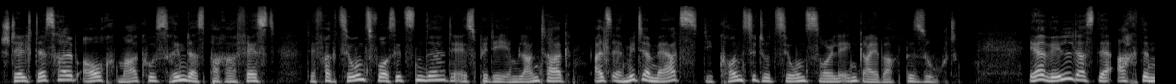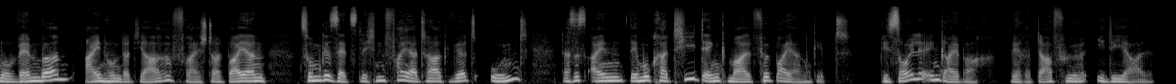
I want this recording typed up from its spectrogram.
stellt deshalb auch Markus Rinderspacher fest, der Fraktionsvorsitzende der SPD im Landtag, als er Mitte März die Konstitutionssäule in Geibach besucht. Er will, dass der 8. November, 100 Jahre Freistaat Bayern, zum gesetzlichen Feiertag wird und dass es ein Demokratiedenkmal für Bayern gibt. Die Säule in Geibach wäre dafür ideal.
